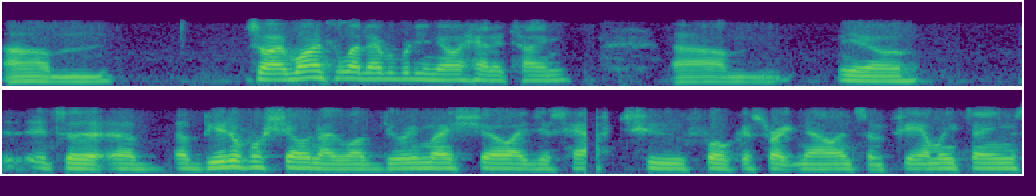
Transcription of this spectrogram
Um, so I want to let everybody know ahead of time. Um, you know, it's a, a, a, beautiful show, and I love doing my show. I just have to focus right now on some family things.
